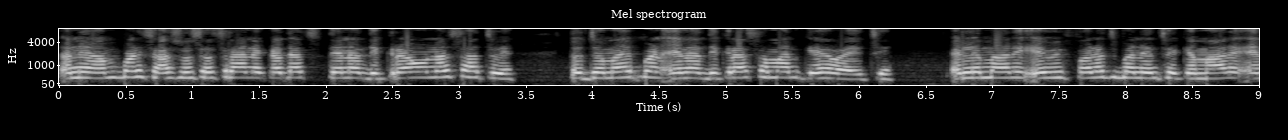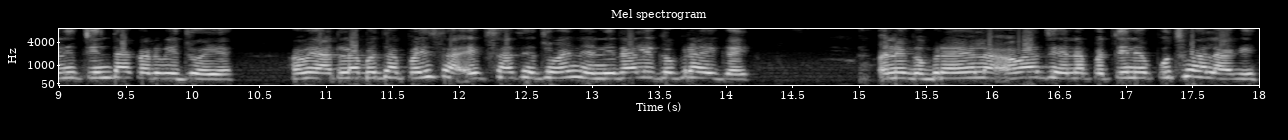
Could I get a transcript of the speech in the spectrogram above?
અને આમ પણ સાસુ સસરાને કદાચ તેના દીકરાઓ ન સાચવે તો જમાઈ પણ એના દીકરા સમાન કહેવાય છે. એટલે મારી એવી ફરજ બને છે કે મારે એની ચિંતા કરવી જોઈએ. હવે આટલા બધા પૈસા એકસાથે જોઈને નિરાલી ગભરાઈ ગઈ. અને ગભરાયેલા અવાજે એના પતિને પૂછવા લાગી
